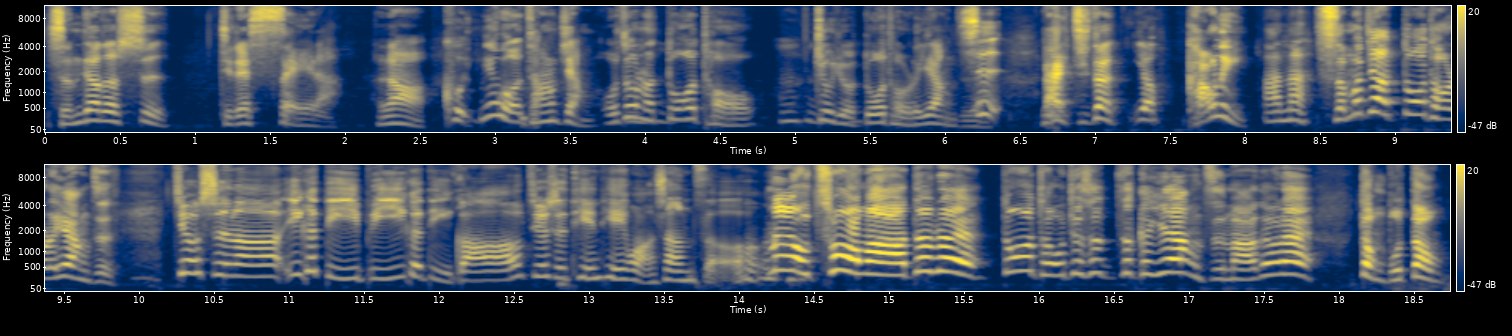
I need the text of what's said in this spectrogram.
什么叫做势？直接谁啦？知道吗因为我常讲，我做呢多头就有多头的样子啊。是来，吉正有考你，啊，那什么叫多头的样子？就是呢，一个底比一个底高，就是天天往上走。没有错嘛，对不对？多头就是这个样子嘛，对不对？动不动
